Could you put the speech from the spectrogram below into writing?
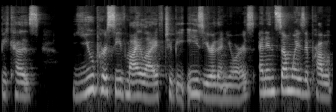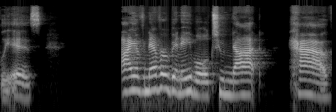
because you perceive my life to be easier than yours, and in some ways it probably is, I have never been able to not have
